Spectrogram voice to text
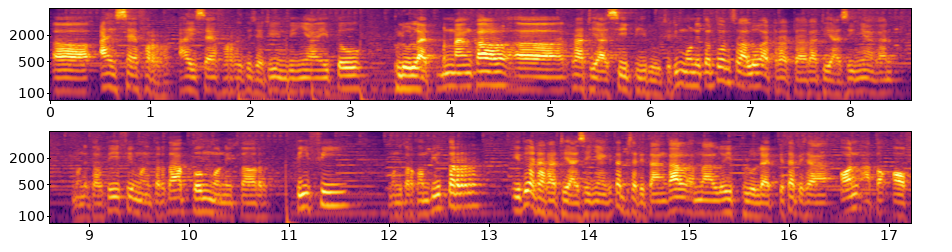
uh, eye saver. Eye saver itu jadi intinya itu blue light, menangkal uh, radiasi biru. Jadi monitor itu kan selalu ada, ada radiasinya kan monitor TV, monitor tabung, monitor TV, monitor komputer, itu ada radiasinya. Kita bisa ditangkal melalui blue light. Kita bisa on atau off.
